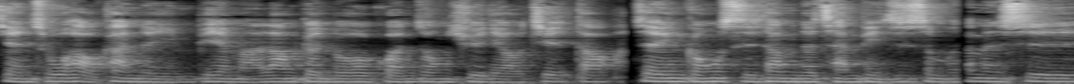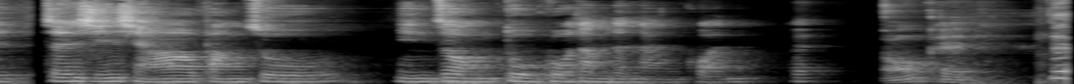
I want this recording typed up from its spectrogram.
剪出好看的影片嘛，让更多观众去了解到这间公司他们的产品是什么，他们是真心想要帮助民众度过他们的难关。对，OK。那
